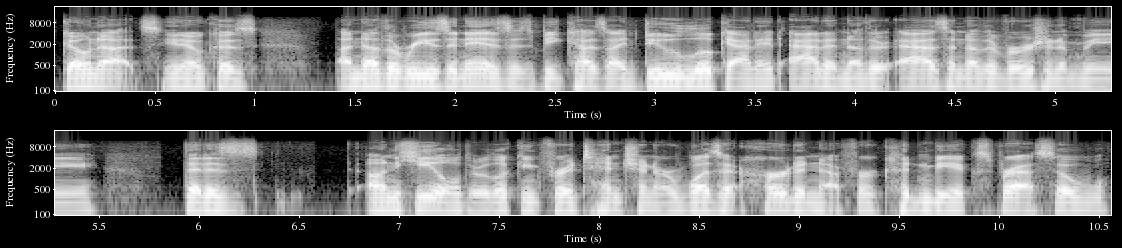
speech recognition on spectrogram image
go nuts, you know, because another reason is is because I do look at it at another as another version of me that is unhealed or looking for attention or wasn't heard enough or couldn't be expressed. So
